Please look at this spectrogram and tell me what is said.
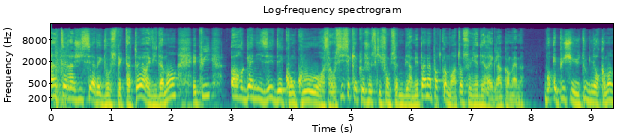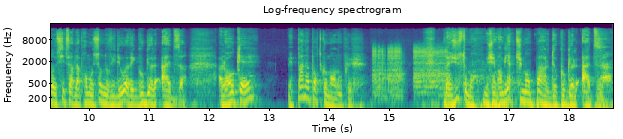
interagissez avec vos spectateurs, évidemment, et puis organisez des concours. Ça aussi, c'est quelque chose qui fonctionne bien, mais pas n'importe comment. Attention, il y a des règles hein, quand même. Bon, et puis chez YouTube, il nous recommande aussi de faire de la promotion de nos vidéos avec Google Ads. Alors ok, mais pas n'importe comment non plus. Ben justement, j'aimerais bien que tu m'en parles de Google Ads.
